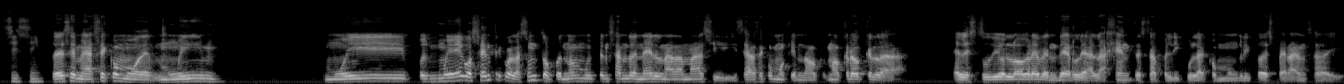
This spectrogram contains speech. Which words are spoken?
Sí, sí. Entonces se me hace como de muy, muy, pues muy egocéntrico el asunto, pues no muy pensando en él nada más y, y se hace como que no, no creo que la, el estudio logre venderle a la gente esta película como un grito de esperanza y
